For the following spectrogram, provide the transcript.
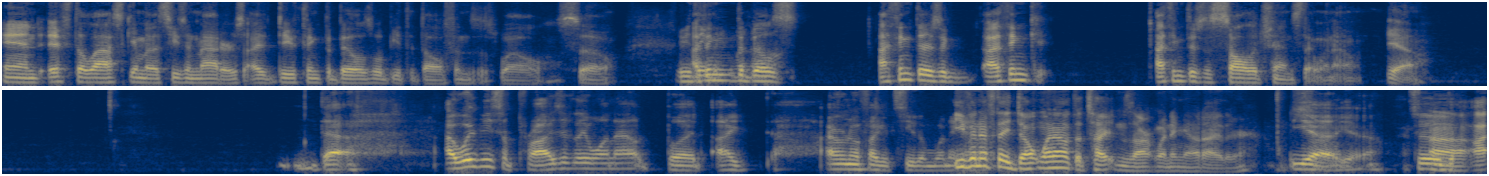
And if the last game of the season matters, I do think the Bills will beat the Dolphins as well. So think I think the Bills out? I think there's a I think I think there's a solid chance they win out. Yeah. That I wouldn't be surprised if they won out, but I I don't know if I could see them winning. Even out. if they don't win out, the Titans aren't winning out either. Yeah, so, yeah. So uh, I,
